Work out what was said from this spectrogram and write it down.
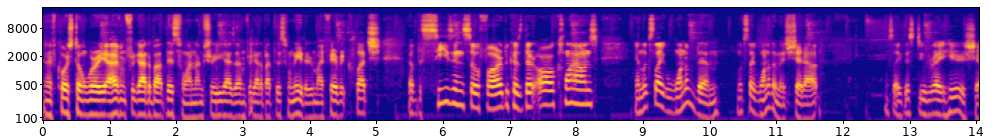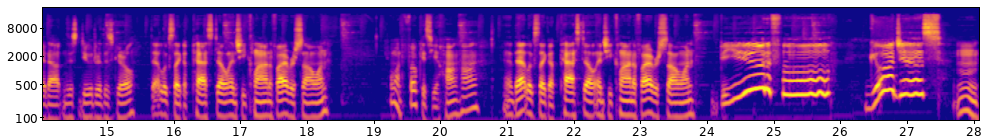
And of course, don't worry, I haven't forgot about this one. I'm sure you guys haven't forgot about this one either. My favorite clutch of the season so far because they're all clowns. And looks like one of them, looks like one of them is shed out. Looks like this dude right here is shed out, and this dude or this girl. That looks like a pastel enchi clown if I ever saw one. Come on, focus, you hong hong. And that looks like a pastel enchi clown if I ever saw one. Beautiful. Gorgeous. Mmm,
